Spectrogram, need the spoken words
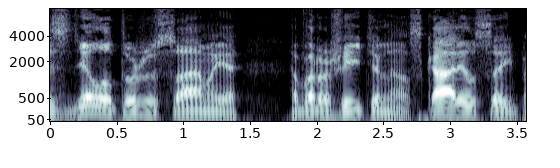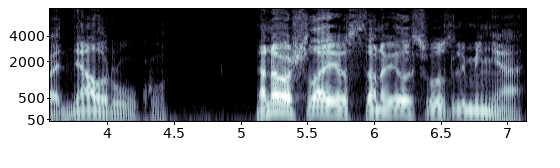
сделал то же самое, обворожительно оскалился и поднял руку. Она вошла и остановилась возле меня.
